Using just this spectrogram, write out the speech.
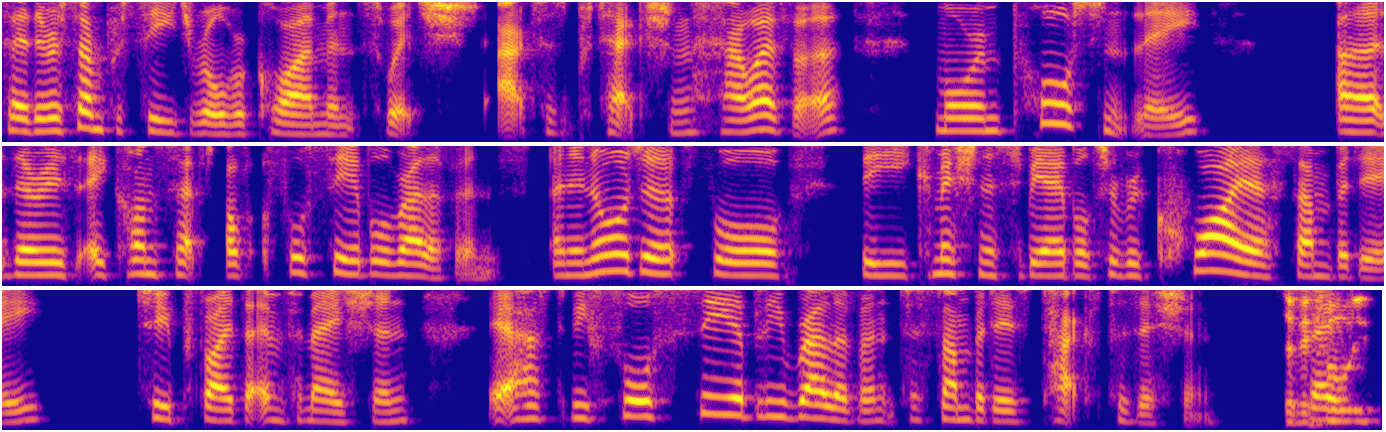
so there are some procedural requirements which act as protection. However, more importantly, uh, there is a concept of foreseeable relevance. And in order for the commissioners to be able to require somebody to provide that information, it has to be foreseeably relevant to somebody's tax position. So before so, we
